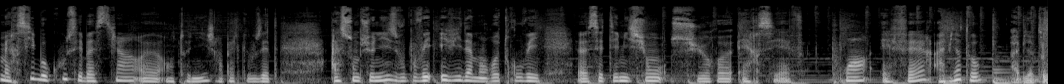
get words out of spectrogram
Merci beaucoup Sébastien euh, Anthony. Je rappelle que vous êtes assomptionniste. Vous pouvez évidemment retrouver euh, cette émission sur euh, rcf.fr. À bientôt. À bientôt.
